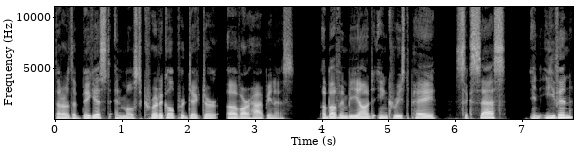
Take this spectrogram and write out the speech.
that are the biggest and most critical predictor of our happiness, above and beyond increased pay, success, and even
